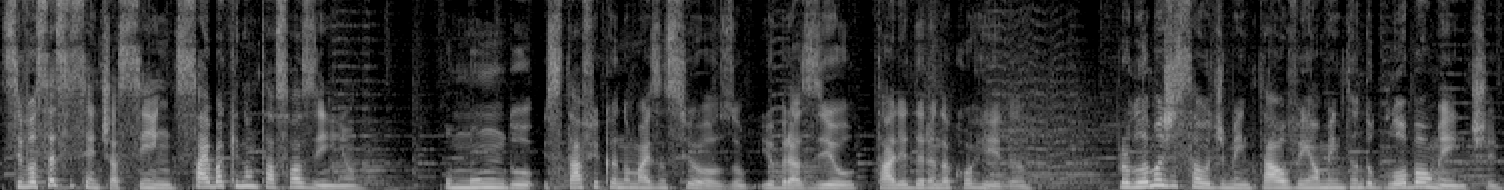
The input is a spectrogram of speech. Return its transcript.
Se você se sente assim, saiba que não está sozinho. O mundo está ficando mais ansioso e o Brasil está liderando a corrida. Problemas de saúde mental vêm aumentando globalmente.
